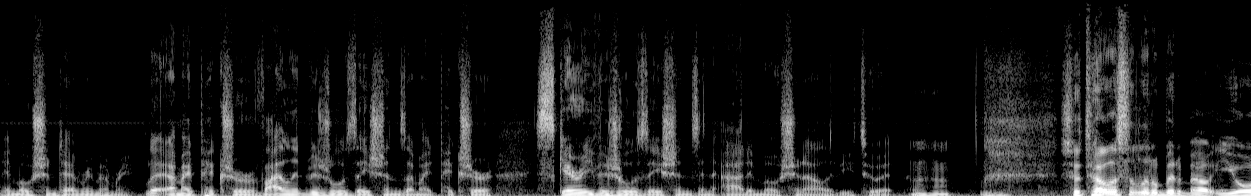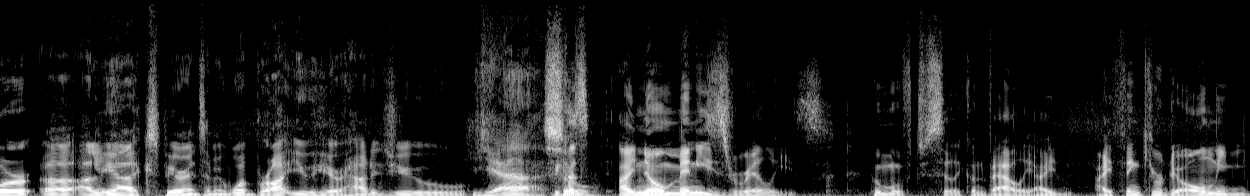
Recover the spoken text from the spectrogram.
Emotion to every memory. I might picture violent visualizations. I might picture scary visualizations and add emotionality to it. so tell us a little bit about your uh, Aliyah experience. I mean, what brought you here? How did you? Yeah, Because so I know many Israelis who moved to Silicon Valley. I I think you're the only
